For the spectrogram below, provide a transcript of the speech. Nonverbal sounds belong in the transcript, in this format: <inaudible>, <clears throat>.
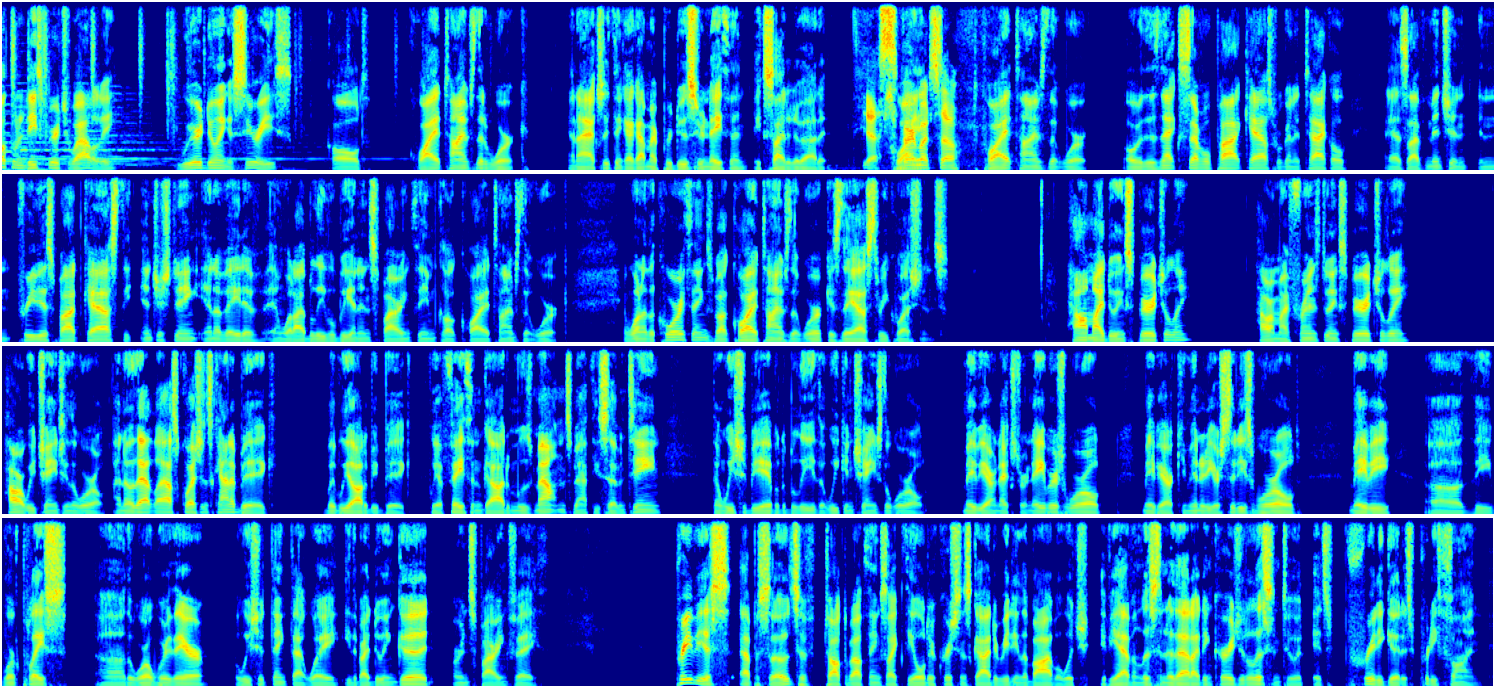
Welcome to Deep Spirituality. We're doing a series called Quiet Times That Work. And I actually think I got my producer, Nathan, excited about it. Yes, Quiet- very much so. Quiet Times That Work. Over the next several podcasts, we're going to tackle, as I've mentioned in previous podcasts, the interesting, innovative, and what I believe will be an inspiring theme called Quiet Times That Work. And one of the core things about Quiet Times That Work is they ask three questions How am I doing spiritually? How are my friends doing spiritually? How are we changing the world? I know that last question's kind of big, but we ought to be big. If we have faith in God who moves mountains, Matthew 17, then we should be able to believe that we can change the world. Maybe our next door neighbor's world, maybe our community or city's world, maybe uh, the workplace, uh, the world we're there. But we should think that way either by doing good or inspiring faith. Previous episodes have talked about things like the Older Christian's Guide to Reading the Bible, which, if you haven't listened to that, I'd encourage you to listen to it. It's pretty good, it's pretty fun.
